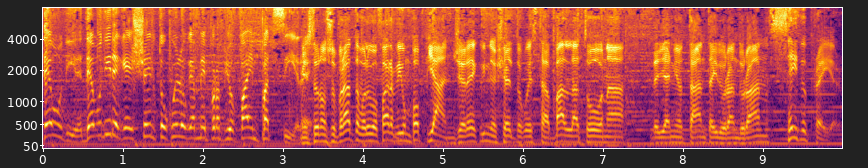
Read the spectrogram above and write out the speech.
Devo dire devo dire che hai scelto quello che a me proprio fa impazzire Mi sono superato, volevo farvi un po' piangere, quindi ho scelto questa ballatona degli anni 80 di Duran Duran, Save a Prayer.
